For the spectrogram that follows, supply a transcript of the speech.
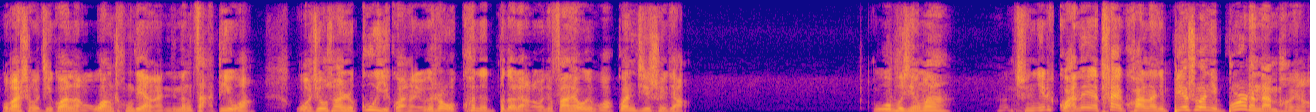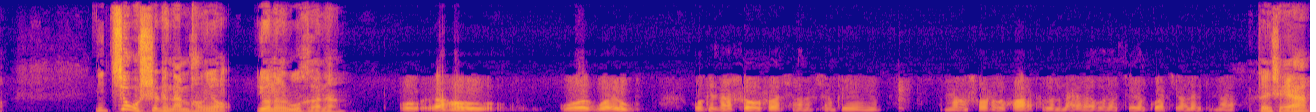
我把手机关了，我忘充电了，你能咋地我？我就算是故意关了，有的时候我困得不得了了，我就发条微博，关机睡觉。我不行吗？这你这管的也太宽了！你别说你不是她男朋友，你就是她男朋友，又能如何呢？我然后我我又我跟她说，我说想想跟妈说说话，她说来了，我说这过节了，跟她跟谁啊？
